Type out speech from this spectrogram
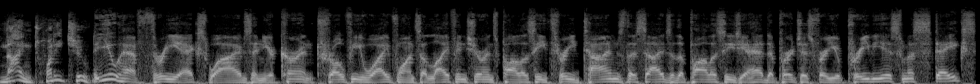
922. Do you have three ex-wives and your current trophy wife wants a life insurance policy three times the size of the policies you had to purchase for your previous mistakes?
